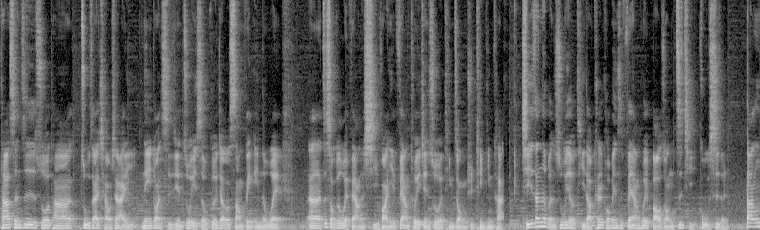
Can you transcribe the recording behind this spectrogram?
他甚至说，他住在桥下那一段时间，做一首歌叫做《Something in the Way》。呃，这首歌我也非常喜欢，也非常推荐所有听众去听听看。其实，在那本书也有提到，Kurt Cobain 是非常会包装自己故事的人。当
